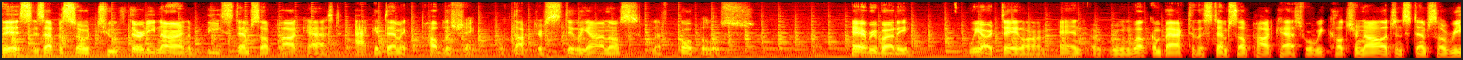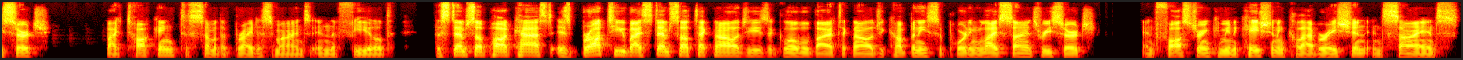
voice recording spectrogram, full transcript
This is episode 239 of the Stem Cell Podcast, Academic Publishing, with Dr. Stylianos Lefkopoulos. Hey, everybody. We are Daylon and Arun. Welcome back to the Stem Cell Podcast, where we culture knowledge and stem cell research by talking to some of the brightest minds in the field. The Stem Cell Podcast is brought to you by Stem Cell Technologies, a global biotechnology company supporting life science research and fostering communication and collaboration in science.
